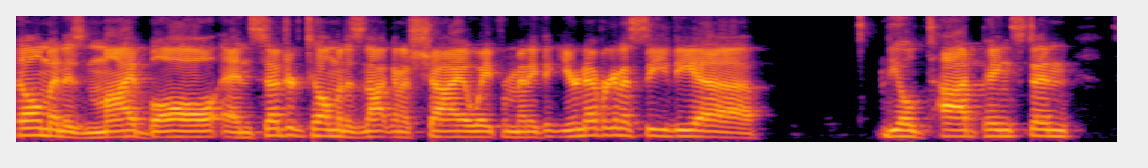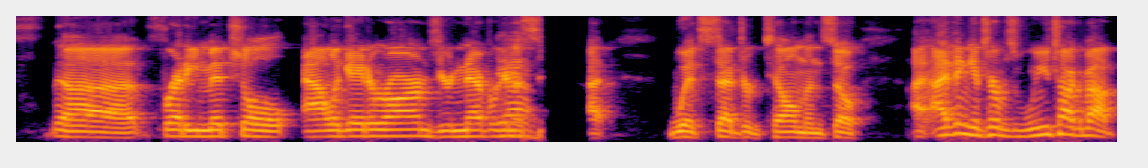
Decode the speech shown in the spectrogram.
Tillman is my ball, and Cedric Tillman is not going to shy away from anything. You're never going to see the uh, the old Todd Pinkston, uh, Freddie Mitchell alligator arms. You're never going to see that with Cedric Tillman. So I, I think in terms of when you talk about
